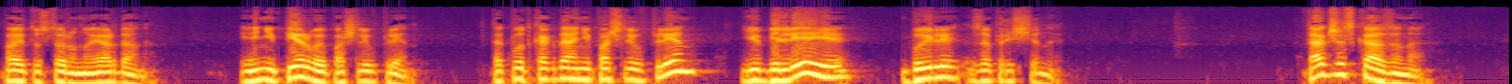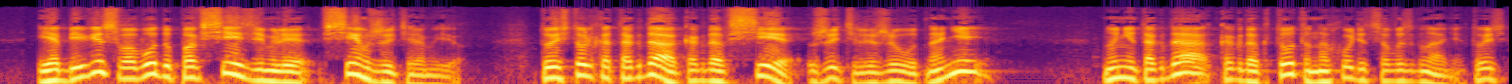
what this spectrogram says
по эту сторону Иордана. И они первые пошли в плен. Так вот, когда они пошли в плен, юбилеи были запрещены. Также сказано, и объяви свободу по всей земле всем жителям ее – то есть только тогда, когда все жители живут на ней, но не тогда, когда кто-то находится в изгнании. То есть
